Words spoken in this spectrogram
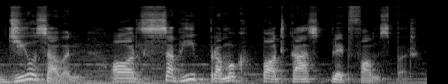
जियो सावन और सभी प्रमुख पॉडकास्ट प्लेटफॉर्म्स पर।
